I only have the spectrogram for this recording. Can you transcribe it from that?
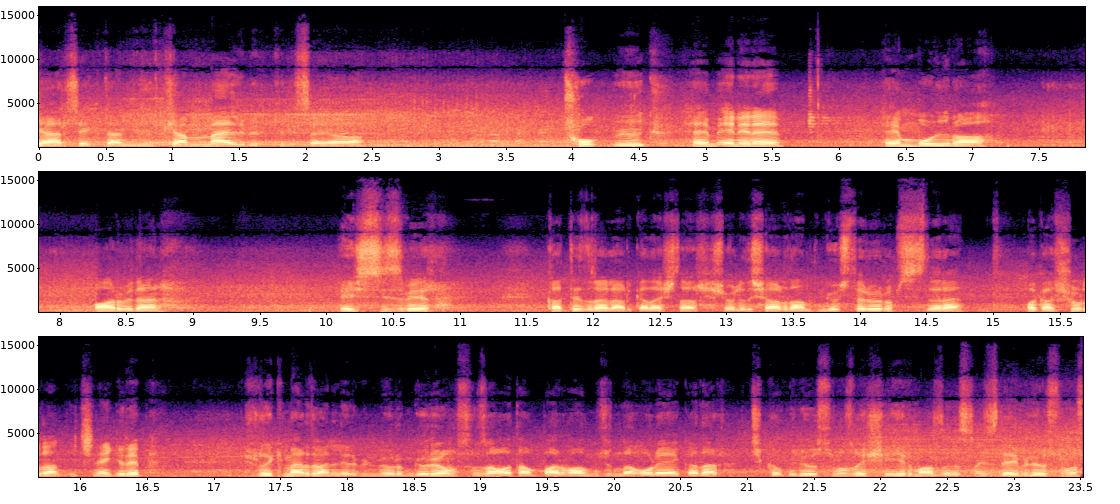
Gerçekten mükemmel bir kilise ya. Çok büyük. Hem enine hem boyuna harbiden eşsiz bir katedral arkadaşlar. Şöyle dışarıdan gösteriyorum sizlere. Fakat şuradan içine girip şuradaki merdivenleri bilmiyorum görüyor musunuz ama tam parmağım ucunda oraya kadar çıkabiliyorsunuz ve şehir manzarasını izleyebiliyorsunuz.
